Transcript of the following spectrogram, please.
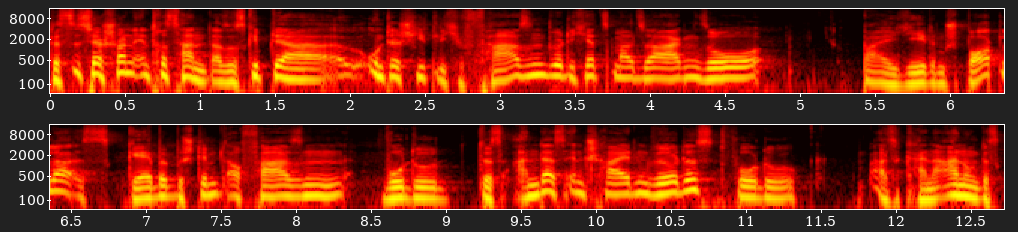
Das ist ja schon interessant. Also es gibt ja unterschiedliche Phasen, würde ich jetzt mal sagen, so bei jedem Sportler. Es gäbe bestimmt auch Phasen, wo du das anders entscheiden würdest, wo du, also keine Ahnung, das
